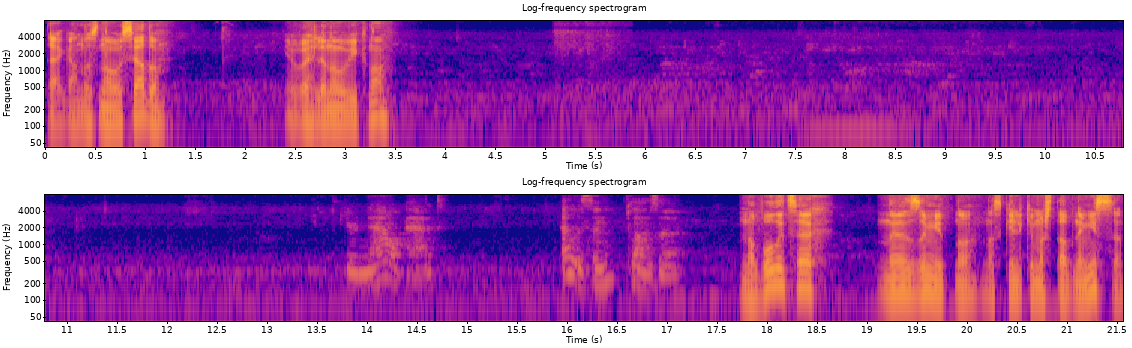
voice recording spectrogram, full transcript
Так, а ну знову сяду. І вигляну у вікно. На вулицях незамітно, наскільки масштабне місце.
